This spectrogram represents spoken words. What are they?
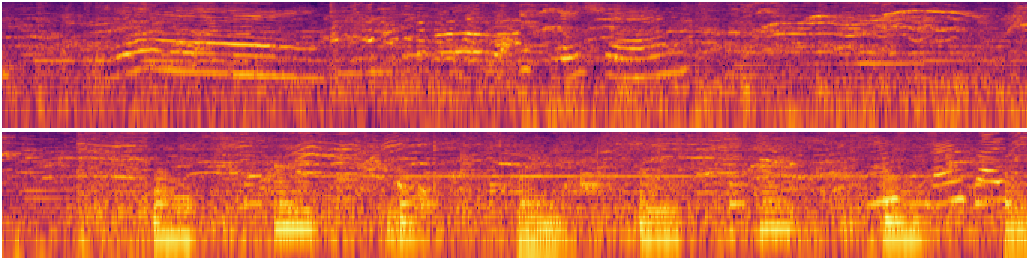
ride. Yay! Registration. Go size.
